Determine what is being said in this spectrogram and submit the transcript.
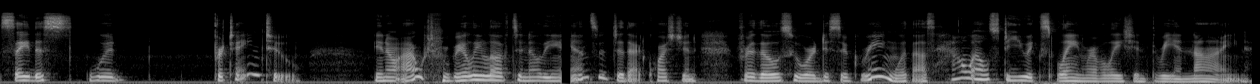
say this would pertain to? You know, I would really love to know the answer to that question for those who are disagreeing with us. How else do you explain Revelation 3 and 9?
